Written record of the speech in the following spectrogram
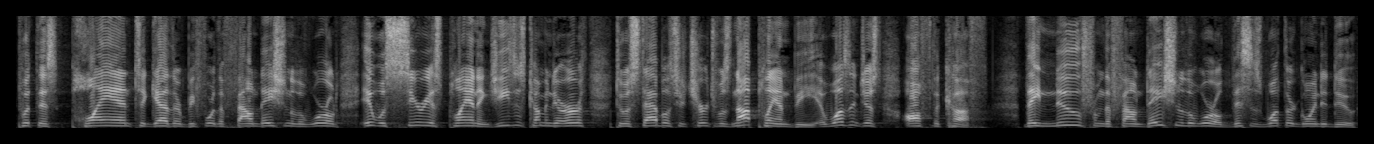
put this plan together before the foundation of the world. It was serious planning. Jesus coming to earth to establish a church was not plan B, it wasn't just off the cuff. They knew from the foundation of the world this is what they're going to do.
